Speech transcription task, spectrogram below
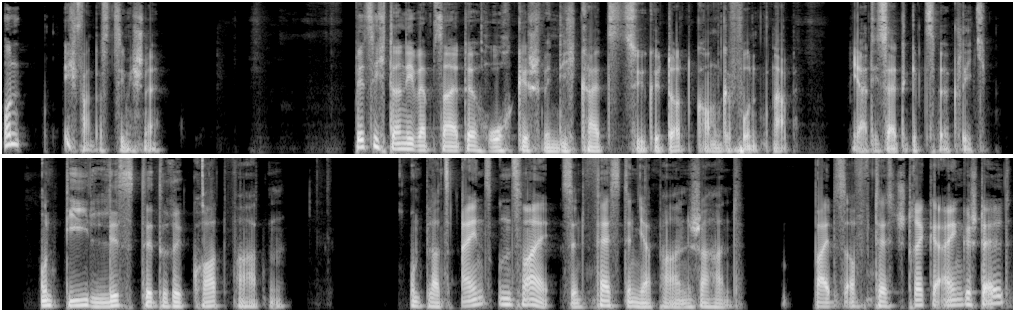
Und ich fand das ziemlich schnell. Bis ich dann die Webseite hochgeschwindigkeitszüge.com gefunden habe. Ja, die Seite gibt's wirklich. Und die listet Rekordfahrten und Platz 1 und 2 sind fest in japanischer Hand. Beides auf Teststrecke eingestellt,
